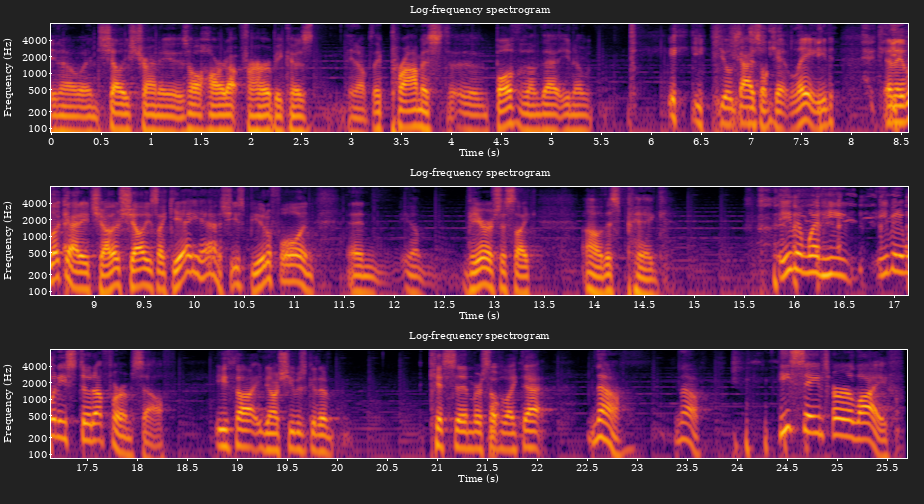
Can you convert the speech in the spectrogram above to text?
you know, and Shelley's trying to is all hard up for her because you know they promised uh, both of them that you know you guys will get laid, and they look at each other. Shelley's like, yeah, yeah, she's beautiful, and and you know Vera's just like, oh, this pig. Even when he even when he stood up for himself, he thought you know she was gonna kiss him or something like that. No, no. He saved her life.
